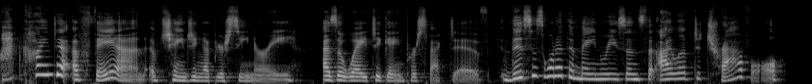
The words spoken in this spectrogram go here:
I'm kind of a fan of changing up your scenery as a way to gain perspective. This is one of the main reasons that I love to travel.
